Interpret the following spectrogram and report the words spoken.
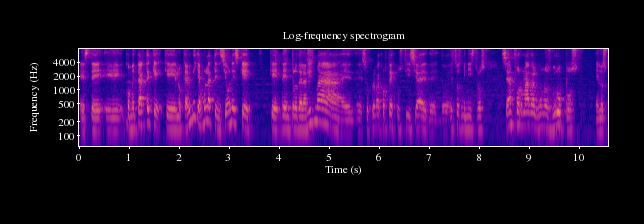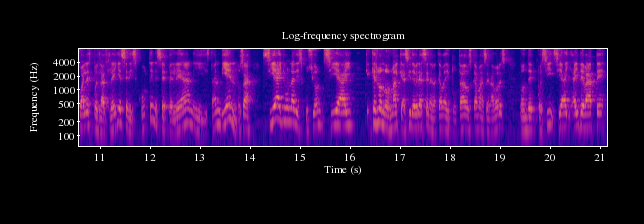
Este, eh, comentarte que, lo que a mí me llamó la atención es que, dentro de la misma eh, Suprema Corte de Justicia, estos ministros, se han formado algunos grupos en los cuales pues las leyes se discuten y se pelean y están bien. O sea, sí hay una discusión, sí hay, que, es lo normal que así debería ser en la Cámara de Diputados, Cámara de Senadores, donde pues sí, sí hay, hay debate,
